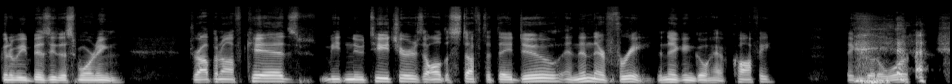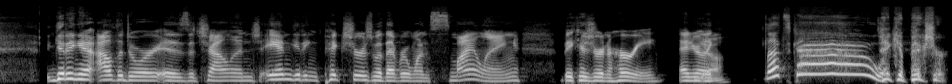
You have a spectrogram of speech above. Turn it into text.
going to be busy this morning dropping off kids, meeting new teachers, all the stuff that they do, and then they're free. Then they can go have coffee. They can go to work. getting it out the door is a challenge and getting pictures with everyone smiling because you're in a hurry and you're yeah. like, let's go. Take a picture.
